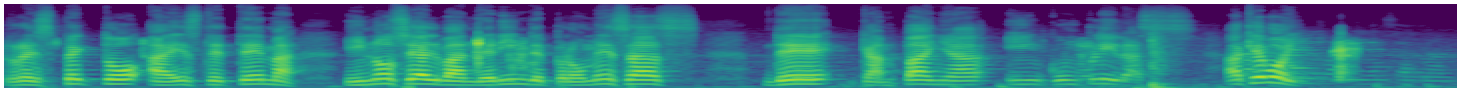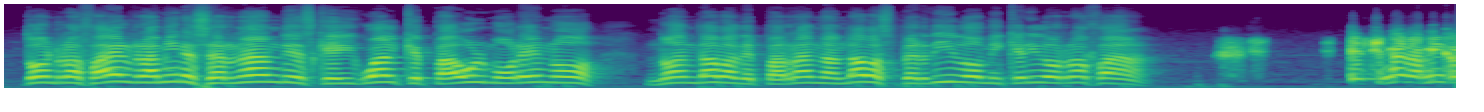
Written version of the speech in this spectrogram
respecto a este tema y no sea el banderín de promesas de campaña incumplidas. ¿A qué voy? Don Rafael Ramírez Hernández, que igual que Paul Moreno, no andaba de parranda, andabas perdido, mi querido Rafa. Estimado amigo,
